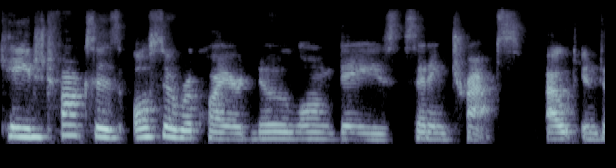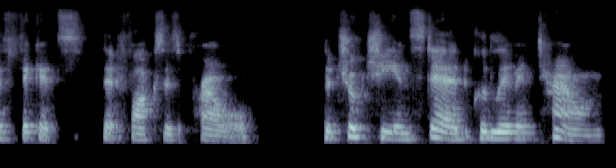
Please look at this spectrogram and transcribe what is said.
Caged foxes also required no long days setting traps out in the thickets that foxes prowl. The Chukchi instead could live in town,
